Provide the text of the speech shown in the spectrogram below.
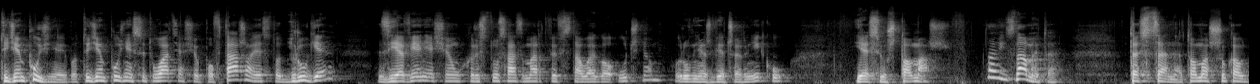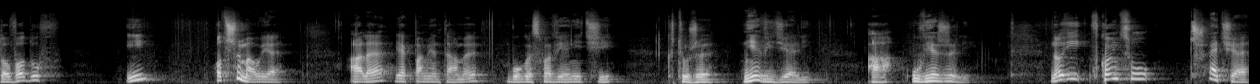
tydzień później, bo tydzień później sytuacja się powtarza, jest to drugie zjawienie się Chrystusa zmartwychwstałego uczniom, również w wieczerniku. Jest już Tomasz. No i znamy tę te, te scenę. Tomasz szukał dowodów i otrzymał je. Ale jak pamiętamy, błogosławieni ci, którzy nie widzieli, a uwierzyli. No i w końcu trzecie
